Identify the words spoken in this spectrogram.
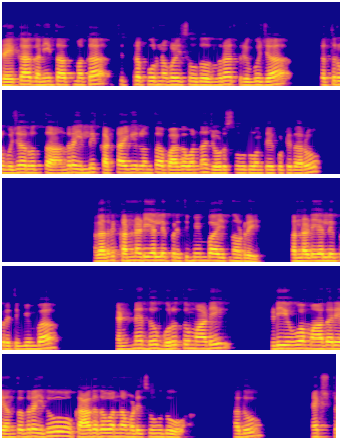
ರೇಖಾ ಗಣಿತಾತ್ಮಕ ಚಿತ್ರ ಪೂರ್ಣಗೊಳಿಸುವುದು ಅಂದ್ರೆ ತ್ರಿಭುಜ, ಚತುರ್ಭುಜ, ವೃತ್ತ. ಅಂದ್ರೆ ಇಲ್ಲಿ ಕಟ್ ಆಗಿರುವಂತಹ ಭಾಗವನ್ನ ಜೋಡಿಸುವುದು ಅಂತ ಕೊಟ್ಟಿದ್ದಾರೆ ಹಾಗಾದ್ರೆ ಕನ್ನಡಿಯಲ್ಲಿ ಪ್ರತಿಬಿಂಬ ಐತ್ ನೋಡ್ರಿ. ಕನ್ನಡಿಯಲ್ಲಿ ಪ್ರತಿಬಿಂಬ. ಎಂಟನೇದು ಗುರುತು ಮಾಡಿ ಹಿಡಿಯುವ ಮಾದರಿ ಅಂತಂದ್ರೆ ಇದು ಕಾಗದವನ್ನ ಮಡಿಸುವುದು. ಅದು ನೆಕ್ಸ್ಟ್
